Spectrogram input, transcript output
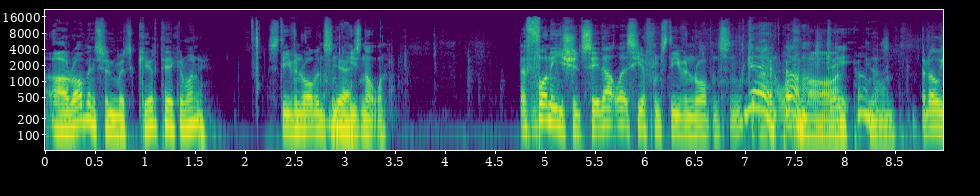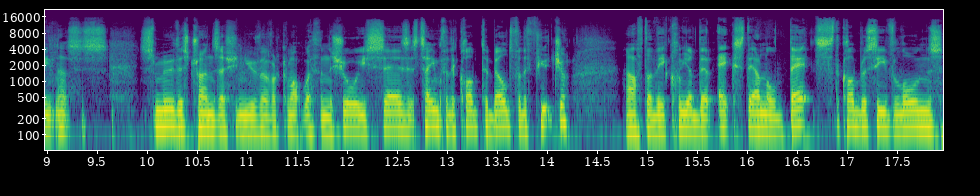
uh, Robinson was caretaker, wasn't he? Stephen Robinson, Yeah. he's not one. But funny you should say that. Let's hear from Stephen Robinson. Look Yeah, at that. Come on, Great. come That's on. Brilliant. That's the smoothest transition you've ever come up with in the show. He says it's time for the club to build for the future. After they cleared their external debts, the club received loans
